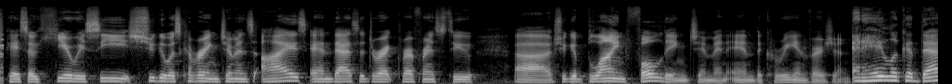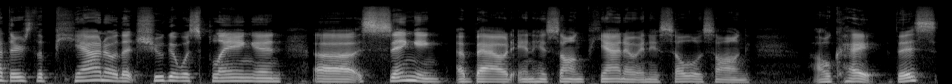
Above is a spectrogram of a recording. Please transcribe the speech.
Okay, so here we see Suga was covering Jimin's eyes, and that's a direct reference to uh, Suga blindfolding Jimin in the Korean version. And hey, look at that. There's the piano that Suga was playing and uh, singing about in his song Piano, in his solo song. Okay, this,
